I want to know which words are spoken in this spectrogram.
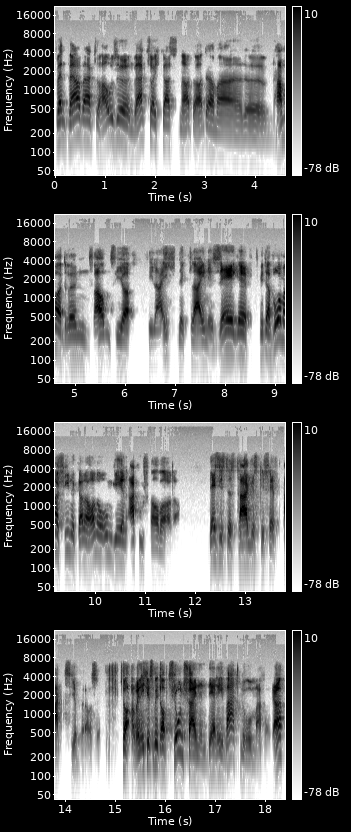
Sven Perberg zu Hause einen Werkzeugkasten hat, da hat er mal äh, einen Hammer drin, einen Schraubenzieher, vielleicht eine kleine Säge. Mit der Bohrmaschine kann er auch noch umgehen, Akkuschrauber auch noch. Das ist das Tagesgeschäft Aktienbörse. So, wenn ich jetzt mit Optionsscheinen, Derivaten rummache, ja,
